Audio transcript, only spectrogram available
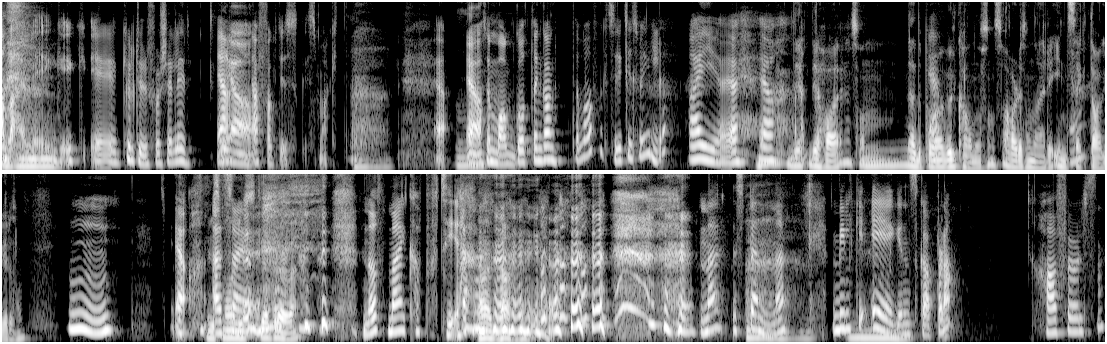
Ja, det er k- kulturforskjeller. Ja, Ja. Jeg har faktisk smakt. Ja. Ja. Så maggot en gang. Det var faktisk ikke så ille. Ai, ai, ai. Ja. De, de har en sånn, Nede på Ja. vulkanen og sånn, så har de sånne der insektdager og sånn. Ja, Hvis man har lyst til å prøve. Not my cup of tea. Nei, spennende. Hvilke egenskaper, da? Har følelsen?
